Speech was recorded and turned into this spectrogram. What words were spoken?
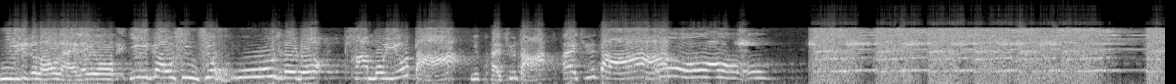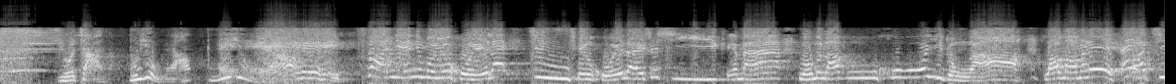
你这个老奶奶哟，一高兴就胡扯着，他没有打，你快去打，快去打！哦，有账了，不用了，不用了。三年你没有回来，今天回来是稀客嘛，我们那不喝一盅啊？老妈妈嘞，把酒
